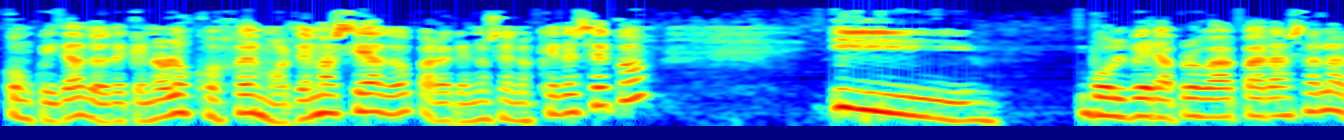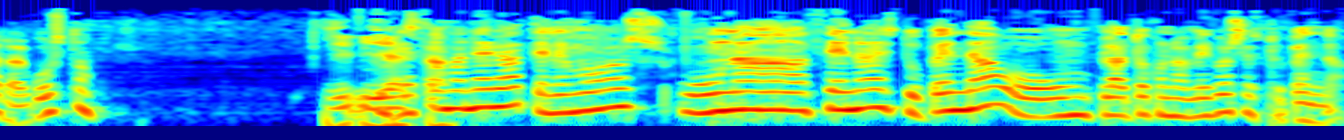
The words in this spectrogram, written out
con cuidado de que no los cogemos demasiado para que no se nos quede seco y volver a probar para salar al gusto. Y, y Y ya de está. esta manera tenemos una cena estupenda o un plato con amigos estupendo.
